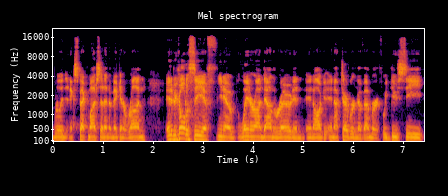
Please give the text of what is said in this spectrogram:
really didn't expect much that end up making a run. It'd be cool to see if you know later on down the road in in, August, in October November if we do see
